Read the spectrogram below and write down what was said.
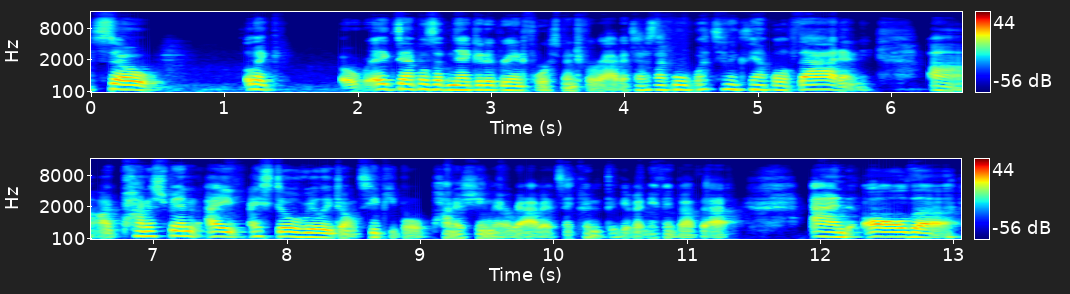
So, like examples of negative reinforcement for rabbits. I was like, well, what's an example of that? And uh, punishment, I, I still really don't see people punishing their rabbits. I couldn't think of anything about that. And all the,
